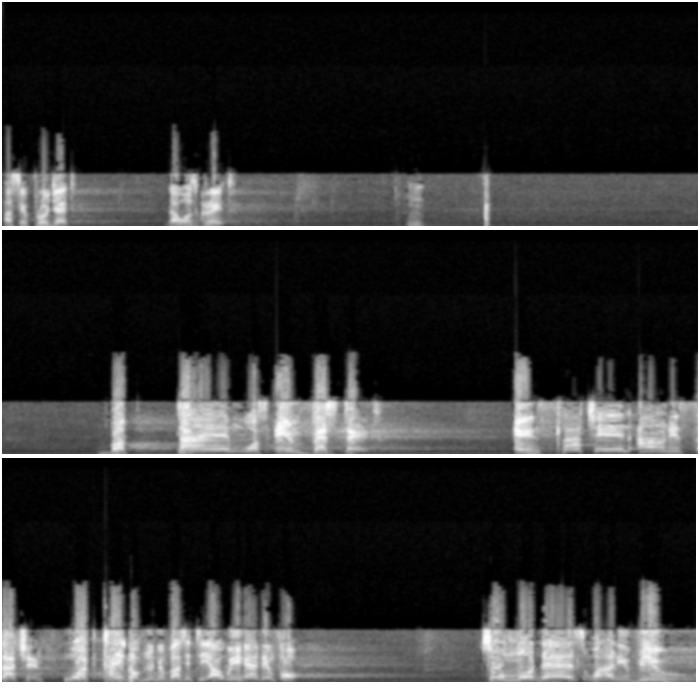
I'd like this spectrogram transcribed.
as a project. That was great. Mm. But time was invested in searching and researching what kind of university are we heading for. So models were reviewed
